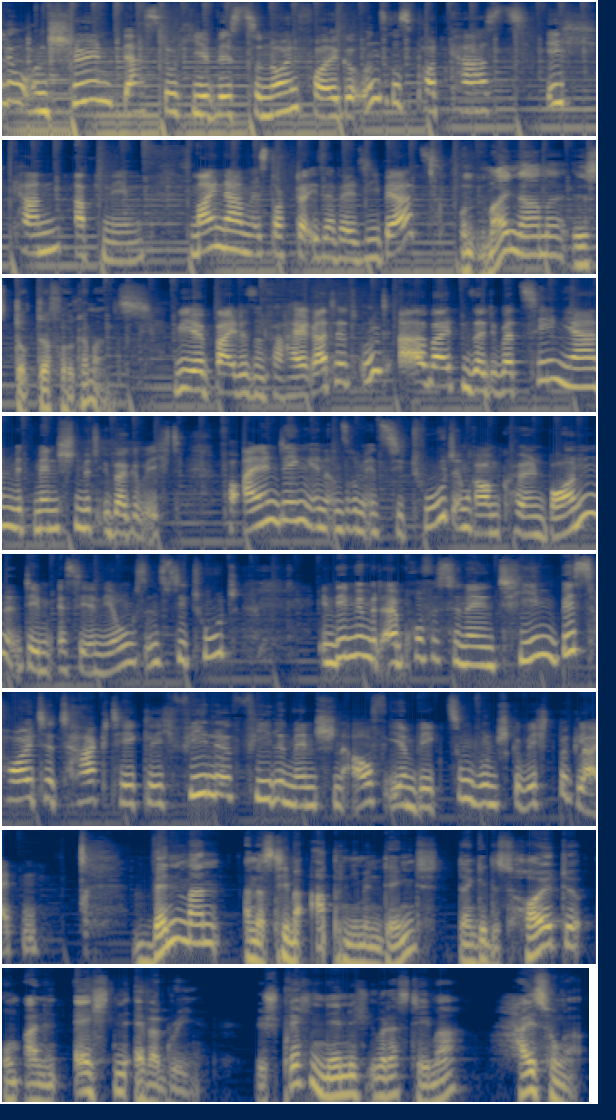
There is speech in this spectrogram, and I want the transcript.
Hallo und schön, dass du hier bist zur neuen Folge unseres Podcasts Ich kann abnehmen. Mein Name ist Dr. Isabel Sieberts. Und mein Name ist Dr. Volker Manz. Wir beide sind verheiratet und arbeiten seit über zehn Jahren mit Menschen mit Übergewicht. Vor allen Dingen in unserem Institut im Raum Köln-Bonn, dem SE Ernährungsinstitut, in dem wir mit einem professionellen Team bis heute tagtäglich viele, viele Menschen auf ihrem Weg zum Wunschgewicht begleiten. Wenn man an das Thema Abnehmen denkt, dann geht es heute um einen echten Evergreen. Wir sprechen nämlich über das Thema Heißhunger.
